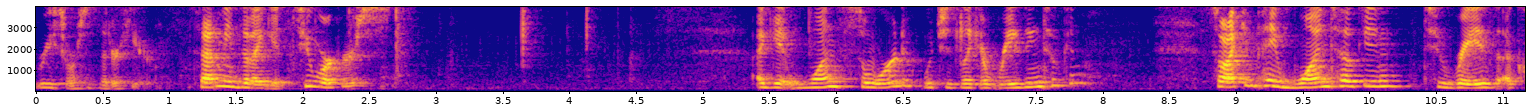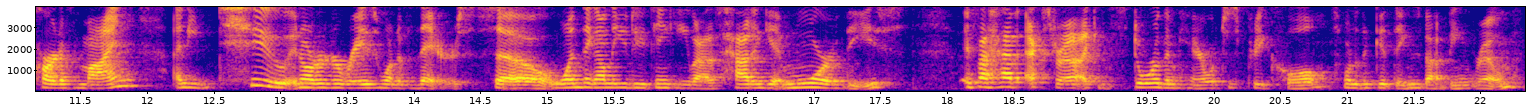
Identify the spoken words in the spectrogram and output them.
resources that are here. So that means that I get two workers, I get one sword, which is like a razing token. So I can pay one token to raze a card of mine. I need two in order to raze one of theirs. So one thing I'll need to be thinking about is how to get more of these. If I have extra, I can store them here, which is pretty cool. It's one of the good things about being Rome.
